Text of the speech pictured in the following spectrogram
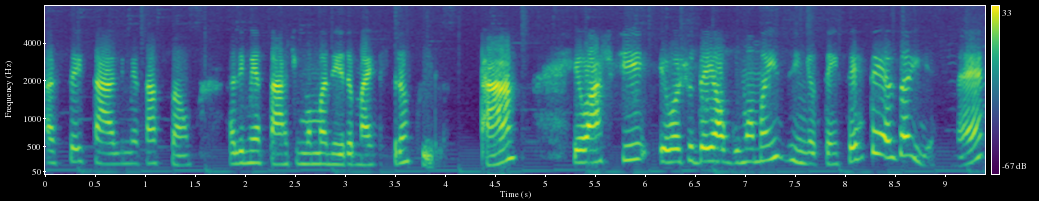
aceitar a alimentação, alimentar de uma maneira mais tranquila, tá? Eu acho que eu ajudei alguma mãezinha, eu tenho certeza aí, né?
